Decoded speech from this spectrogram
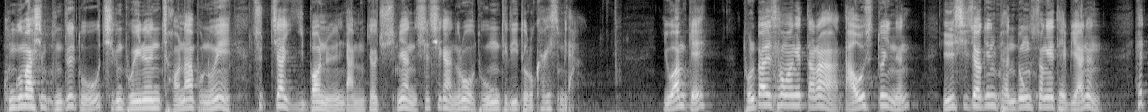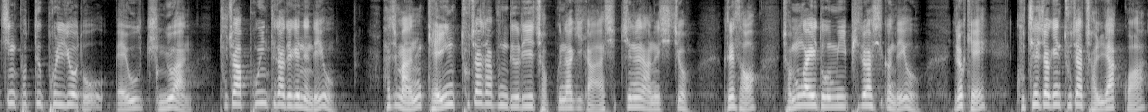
궁금하신 분들도 지금 보이는 전화번호에 숫자 2번을 남겨주시면 실시간으로 도움 드리도록 하겠습니다. 이와 함께 돌발 상황에 따라 나올 수도 있는 일시적인 변동성에 대비하는 해칭 포트폴리오도 매우 중요한 투자 포인트가 되겠는데요. 하지만 개인 투자자분들이 접근하기가 쉽지는 않으시죠. 그래서 전문가의 도움이 필요하실 건데요. 이렇게 구체적인 투자 전략과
